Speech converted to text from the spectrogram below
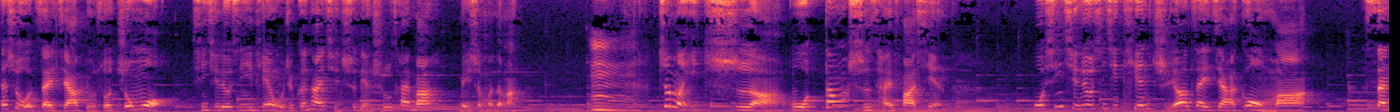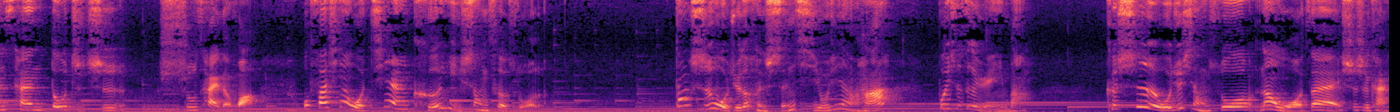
但是我在家，比如说周末。星期六、星期天，我就跟他一起吃点蔬菜吧，没什么的嘛。嗯，这么一吃啊，我当时才发现，我星期六、星期天只要在家跟我妈三餐都只吃蔬菜的话，我发现我竟然可以上厕所了。当时我觉得很神奇，我心想哈，不会是这个原因吧？可是我就想说，那我再试试看。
